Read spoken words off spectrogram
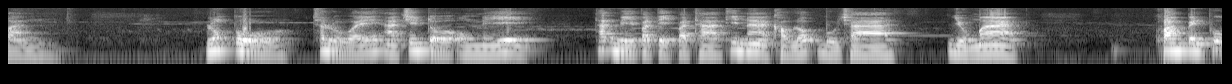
วันหลวงปู่ฉลวยอาชิโตองค์นี้ ท่านมีปฏิปทาที่น่าเคารพบูชาอยู่มาก ความเป็นผู้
